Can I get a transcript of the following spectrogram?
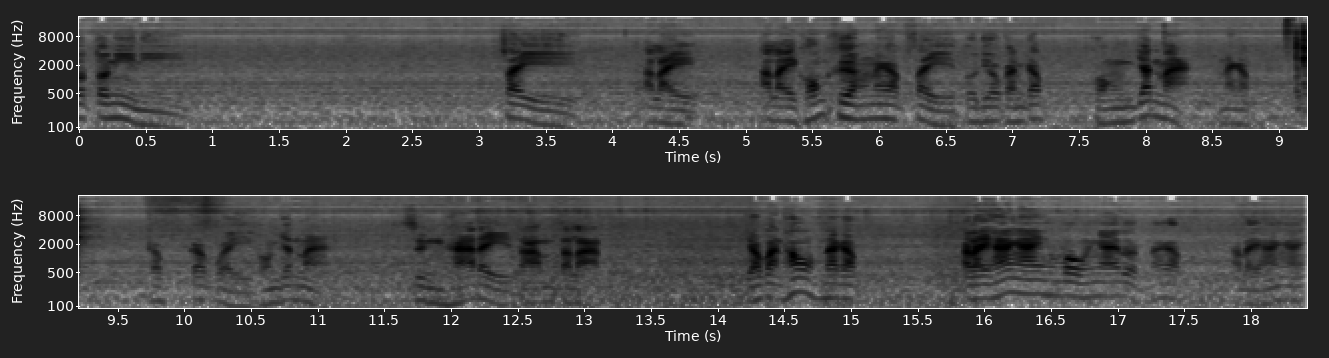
รถตัวนี้นี่ใส่อะไรอะไรของเครื่องนะครับ ใส่ตัวเดียวกันกับของยันมานะครับกับกับไว้ของยันมาซึ่งหาได้ตามตลาดแถวบ้านเฮานะครับ อะไรหาง่ายบอกง่ายๆเลยนะครับ อะไรหาง่าย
